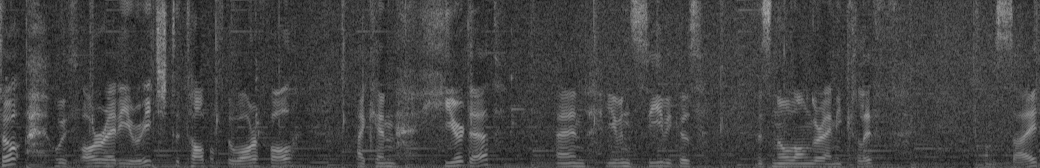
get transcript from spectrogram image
So we've already reached the top of the waterfall. I can hear that and even see because there's no longer any cliff on the side.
